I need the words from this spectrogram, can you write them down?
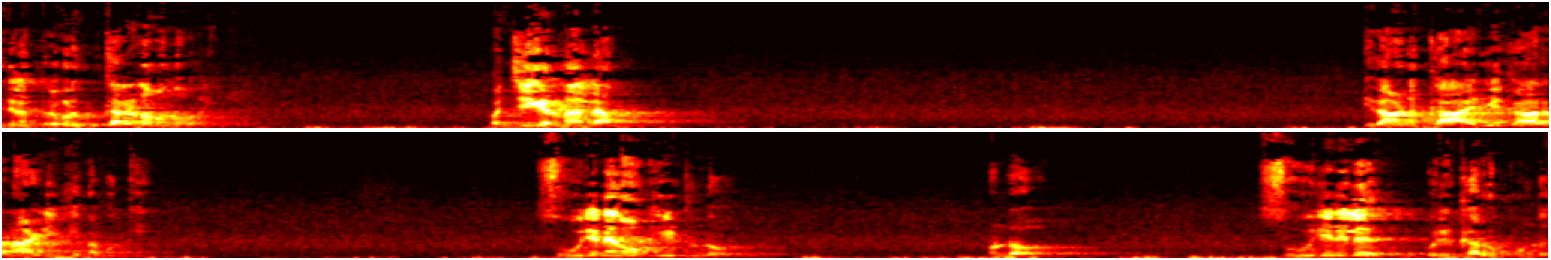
ഇതിന് ത്രിവൃത്കരണമെന്ന് പറയും. പഞ്ചീകരണമല്ല ഇതാണ് കാര്യകാരണ അഴിക്കുന്ന ബുദ്ധി. സൂര്യനെ നോക്കിയിട്ടുണ്ടോ? ഉണ്ടോ? സൂര്യനിൽ ഒരു കറുപ്പുണ്ട്.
